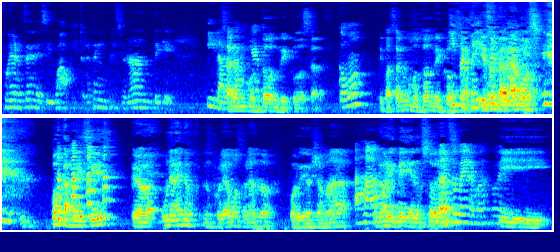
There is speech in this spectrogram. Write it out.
fuertes, de decir, wow, qué historia tan impresionante, que... Y la pasaron un que... montón de cosas. ¿Cómo? Te pasaron un montón de Y, pero cosas. Y, eso que hablamos pocas veces, pero una vez nos, nos colgamos hablando por videollamada, Ajá. una hora y media, dos Más horas, o menos, más o menos. y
